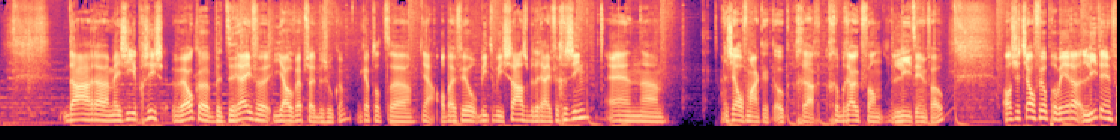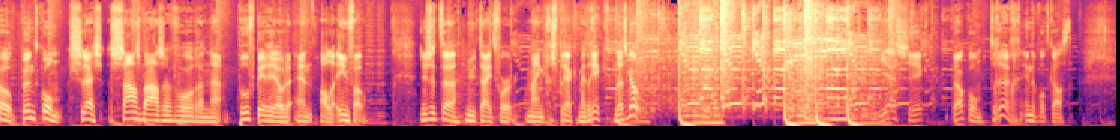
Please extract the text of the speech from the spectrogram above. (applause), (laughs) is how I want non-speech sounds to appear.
Daarmee zie je precies welke bedrijven jouw website bezoeken. Ik heb dat uh, ja, al bij veel B2B SaaS bedrijven gezien. En uh, zelf maak ik ook graag gebruik van Leadinfo. Als je het zelf wil proberen, leadinfo.com slash saasbazen voor een proefperiode en alle info. Nu is het nu tijd voor mijn gesprek met Rick. Let's go! Yes, Rick. Welkom terug in de podcast.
